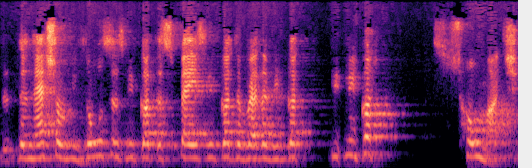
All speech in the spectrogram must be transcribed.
the, natural resources, we've got the space, we've got the weather, we've got, we've got so much.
